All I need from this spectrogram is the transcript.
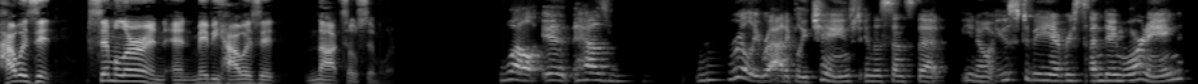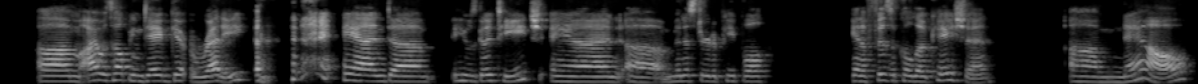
how is it similar, and and maybe how is it not so similar? Well, it has really radically changed in the sense that you know it used to be every Sunday morning. Um, I was helping Dave get ready and um, he was going to teach and uh, minister to people in a physical location. Um, now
